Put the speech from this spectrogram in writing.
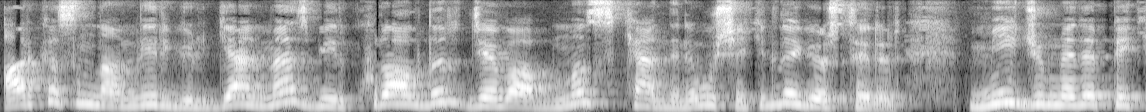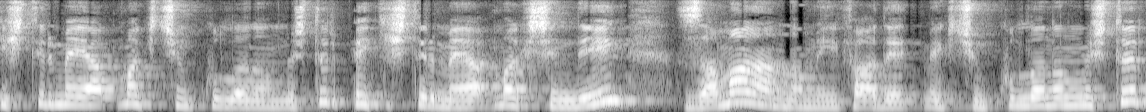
Arkasından virgül gelmez bir kuraldır. Cevabımız kendini bu şekilde gösterir. Mi cümlede pekiştirme yapmak için kullanılmıştır. Pekiştirme yapmak için değil, zaman anlamı ifade etmek için kullanılmıştır.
